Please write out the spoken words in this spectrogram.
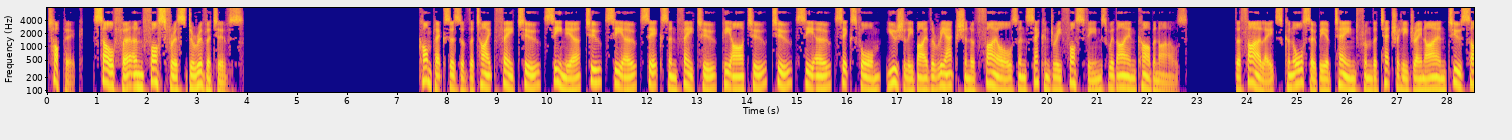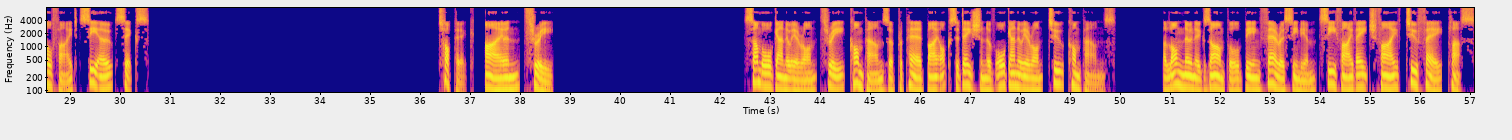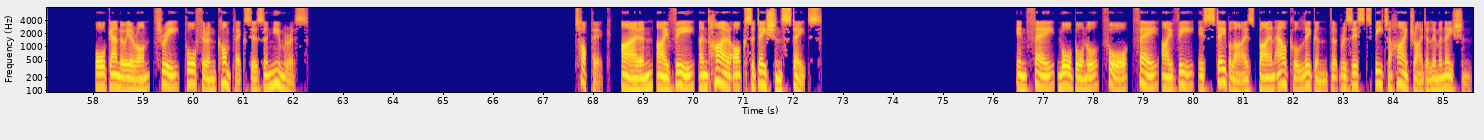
Topic sulfur and phosphorus derivatives. Complexes of the type Fe2 senior 2 CO6 and Fe2 PR2 2 CO6 form, usually by the reaction of thiols and secondary phosphines with iron carbonyls. The thiolates can also be obtained from the tetrahedrane iron 2 sulfide CO6. Topic: Iron 3. Some organoiron compounds are prepared by oxidation of organoiron compounds. A long-known example being ferrocenium C5H5 2Fe+. Organoiron porphyrin complexes are numerous. Topic: Iron IV and higher oxidation states. In Fe norbornyl 4, Fe IV is stabilized by an alkyl ligand that resists beta hydride elimination.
